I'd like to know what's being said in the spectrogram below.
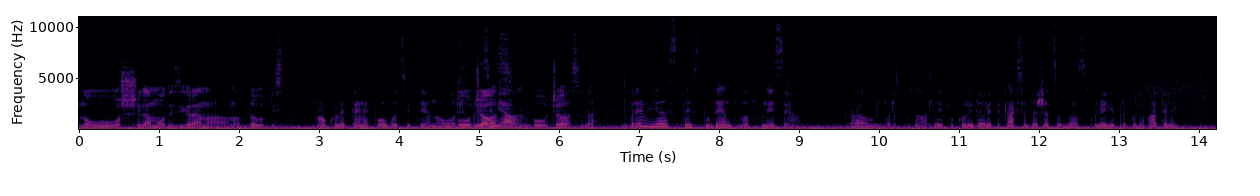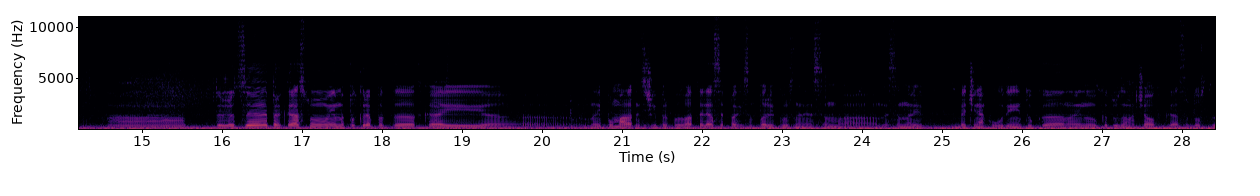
много лоша шега, може да изиграе на, на дълга писта. Малко летене в облаците е много лошо Получава се, приземяване. получава се, да. Добре, вие сте студент в НСА. Ам, разпознават ли ви по коридорите? Как се държат с вас колеги, преподаватели? А, държат се прекрасно, има подкрепата, така и а, нали, помагат на всички преподаватели. Аз все пак и съм първи курс, нали, не съм, а, не съм нали, вече няколко години тук, нали, но като за начало така са доста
